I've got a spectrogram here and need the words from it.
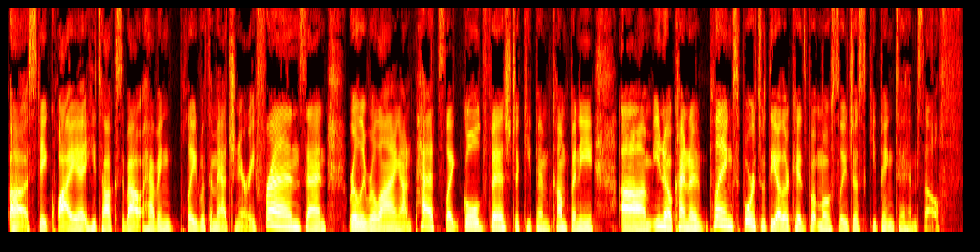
uh, stay quiet. He talks about having played with imaginary friends and really relying on pets like goldfish to keep him company. Um, you know, kind of playing sports with the other kids, but mostly just keeping to himself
